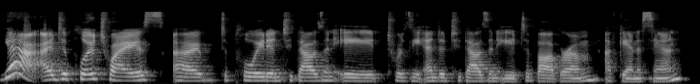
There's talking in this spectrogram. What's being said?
yeah, I deployed twice. I deployed in 2008, towards the end of 2008 to Bagram, Afghanistan.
